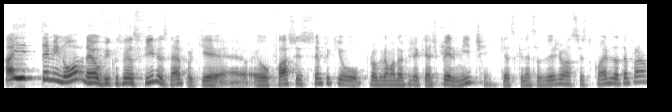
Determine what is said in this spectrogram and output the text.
Aí terminou, né? Eu vi com os meus filhos, né? Porque é, eu faço isso sempre que o programa do FGCast permite que as crianças vejam, eu assisto com eles até pra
